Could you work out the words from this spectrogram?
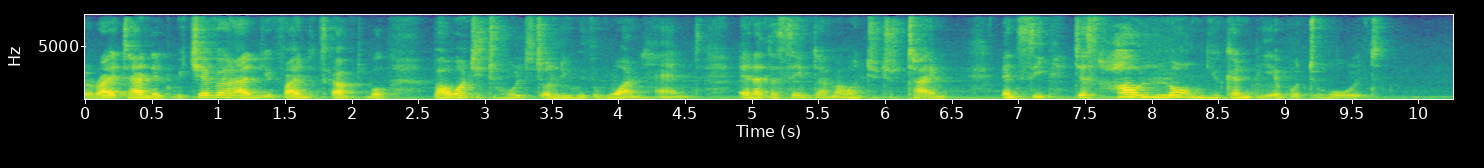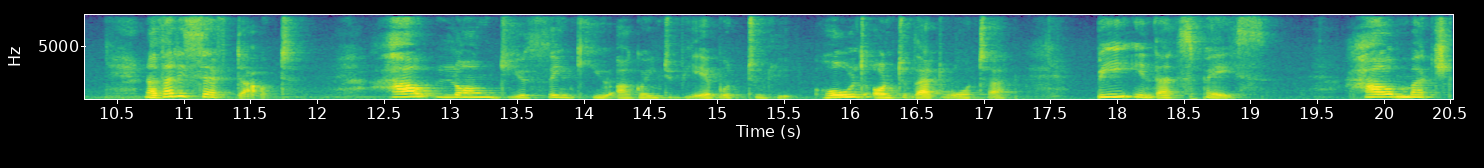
right-handed, whichever hand you find it's comfortable, but I want you to hold it only with one hand. And at the same time, I want you to time and see just how long you can be able to hold. Now that is self-doubt. How long do you think you are going to be able to hold on to that water? Be in that space. How much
